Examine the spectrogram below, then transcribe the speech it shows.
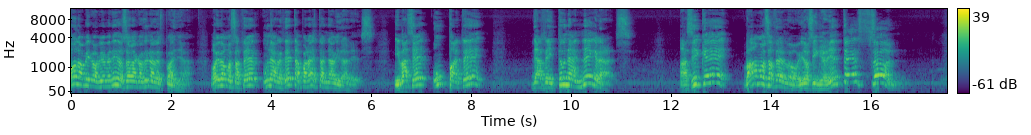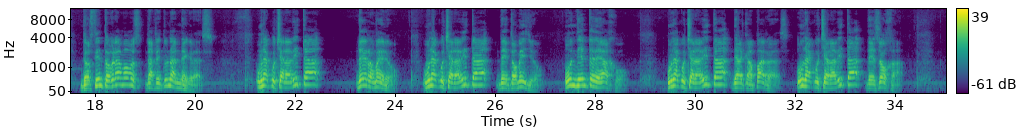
Hola amigos, bienvenidos a la cocina de España. Hoy vamos a hacer una receta para estas navidades. Y va a ser un paté de aceitunas negras. Así que vamos a hacerlo. Y los ingredientes son... 200 gramos de aceitunas negras. Una cucharadita de romero. Una cucharadita de tomillo. Un diente de ajo una cucharadita de alcaparras, una cucharadita de soja,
